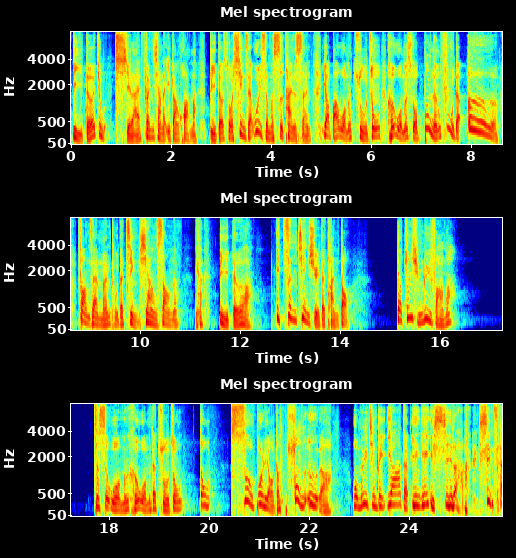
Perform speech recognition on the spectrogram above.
彼得就起来分享了一段话嘛。彼得说：“现在为什么试探神，要把我们祖宗和我们所不能负的恶放在门徒的景象上呢？”你看彼得啊，一针见血的谈到，要遵循律法吗？这是我们和我们的祖宗都受不了的重恶啊！我们已经被压得奄奄一息了，现在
